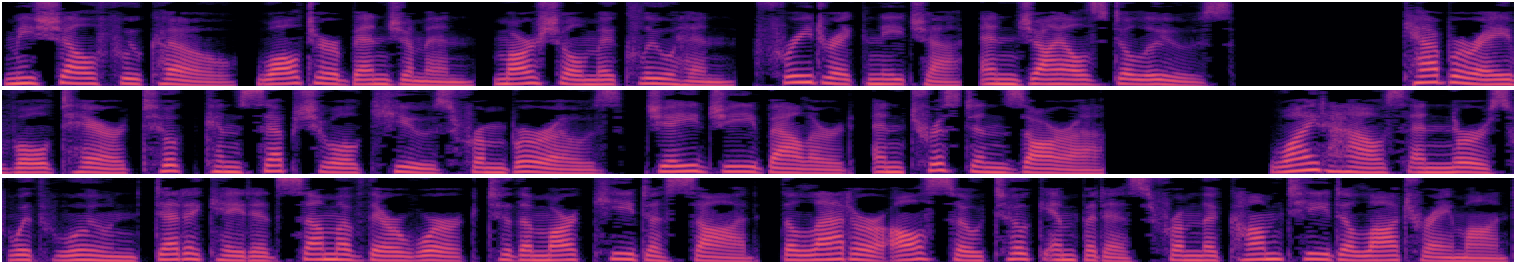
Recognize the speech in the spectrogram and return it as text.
Michel Foucault, Walter Benjamin, Marshall McLuhan, Friedrich Nietzsche, and Gilles Deleuze. Cabaret Voltaire took conceptual cues from Burroughs, J. G. Ballard, and Tristan Tzara. White House and Nurse with Wound dedicated some of their work to the Marquis de Sade, the latter also took impetus from the Comte de Lautréamont.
